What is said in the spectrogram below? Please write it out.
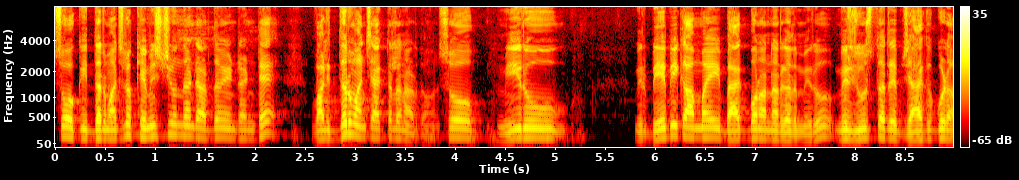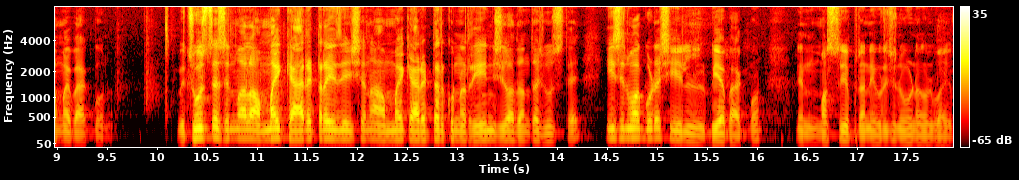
సో ఒక ఇద్దరి మధ్యలో కెమిస్ట్రీ ఉందంటే అర్థం ఏంటంటే వాళ్ళిద్దరు మంచి యాక్టర్లు అని అర్థం. సో మీరు మీరు బేబీకి అమ్మాయి బ్యాక్ బోన్ అన్నారు కదా మీరు మీరు చూస్తారు రేపు జాక్ కూడా అమ్మాయి బ్యాక్ బోన్ మీరు చూస్తే సినిమాలో అమ్మాయి క్యారెక్టరైజేషన్ ఆ అమ్మాయి క్యారెక్టర్కి ఉన్న రేంజ్ అదంతా చూస్తే ఈ సినిమాకి కూడా షీల్ బి అ బ్యాక్ బోన్ నేను మస్తు చెప్పిన నీ గురించి నువ్వు కూడా బాయ్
